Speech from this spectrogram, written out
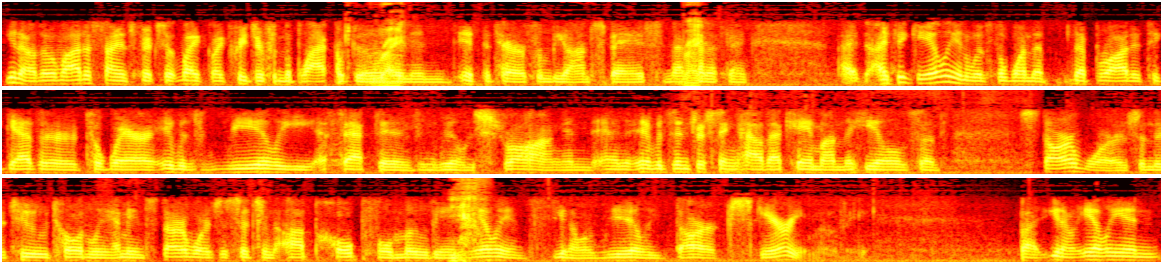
you know, there are a lot of science fiction, like like Creature from the Black Lagoon Right. and It the Terror from Beyond Space and that Right. kind of thing. I, I think Alien was the one that that brought it together to where it was really effective and really strong, and and it was interesting how that came on the heels of Star Wars, and the two totally. I mean, Star Wars is such an up, hopeful movie, and Aliens, you know, a really dark, scary movie. But you know, Alien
